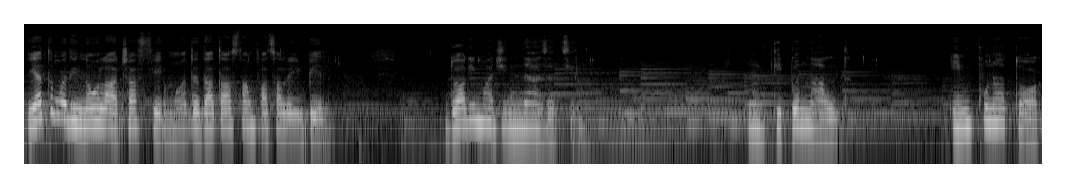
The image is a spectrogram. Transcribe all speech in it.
Iată-mă din nou la acea firmă, de data asta în fața lui Bill – doar imaginează-ți-l. Un tip înalt, impunător,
